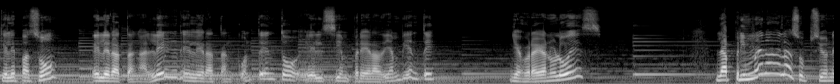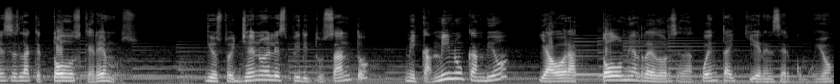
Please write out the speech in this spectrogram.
¿qué le pasó? Él era tan alegre, él era tan contento, él siempre era de ambiente y ahora ya no lo es. La primera de las opciones es la que todos queremos. Yo estoy lleno del Espíritu Santo, mi camino cambió y ahora todo mi alrededor se da cuenta y quieren ser como yo.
